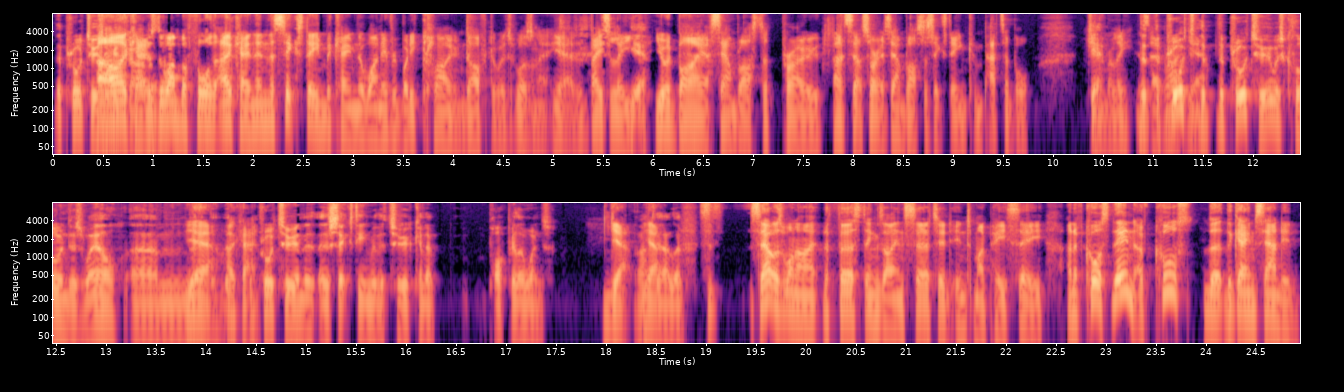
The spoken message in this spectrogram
The Pro 2 Oh, okay. Card. It was the one before. The, okay, and then the 16 became the one everybody cloned afterwards, wasn't it? Yeah. Basically, yeah. you would buy a Sound Blaster Pro, uh, sorry, a Sound Blaster 16 compatible generally. The, the Pro right? yeah. the, the, Pro Two was cloned as well. Um, yeah, the, okay. The Pro Two and the, 16 were the two kind of popular ones. Yeah, yeah. So, so, that was one of the first things I inserted into my PC, and of course, then of course the the game sounded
